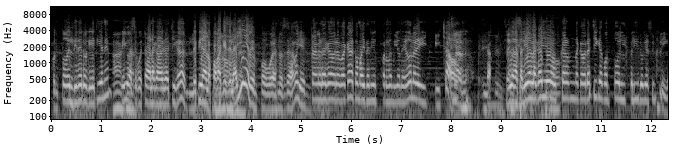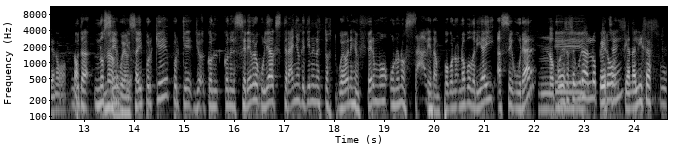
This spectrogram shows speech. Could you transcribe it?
con todo el dinero que tienen, Ah, ellos a claro. secuestrar a la cabra chica, le piden a los papás que se la lleven, pues, weón. O sea, oye, tráeme la cabra para acá, toma y tenés un par de millones de dólares y, y chao. Claro. Ya. No iban a salir a la calle a buscar una cabra chica con todo el peligro que eso implica, no. no. Puta, no, sé, No. weón. ¿Sabéis por qué? Porque yo, con, con el cerebro culiado extraño que tienen estos weones enfermos, uno no sabe tampoco. No, no podríais asegurar. No puedes Eh, asegurarlo, pero ¿cachai? si analizas su La- la-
